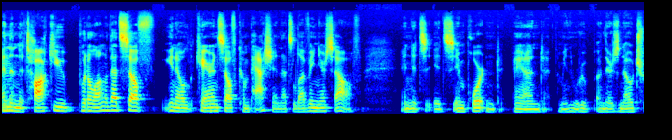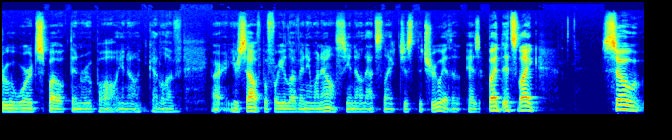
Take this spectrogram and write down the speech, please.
and then the talk you put along with that self you know care and self-compassion that's loving yourself and it's it's important. And I mean, Ru- there's no truer word spoke than RuPaul. You know, you gotta love uh, yourself before you love anyone else. You know, that's like just the truth is. But it's like, so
